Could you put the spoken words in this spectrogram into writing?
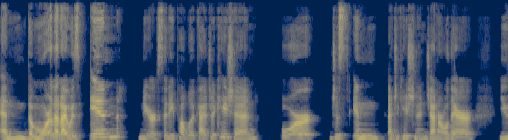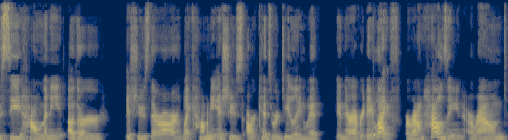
And the more that I was in New York City public education or just in education in general there, you see how many other issues there are, like how many issues our kids were dealing with in their everyday life around housing, around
